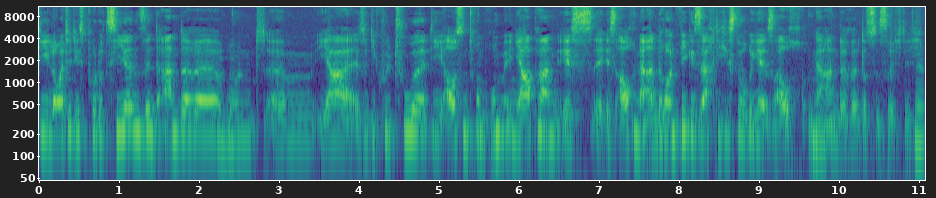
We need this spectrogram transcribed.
die Leute, die es produzieren, sind andere. Mhm. Und ähm, ja, also die Kultur, die außen drumherum in Japan ist, ist auch eine andere. Und wie gesagt, die Historie ist auch eine andere. Das ist richtig. Ja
